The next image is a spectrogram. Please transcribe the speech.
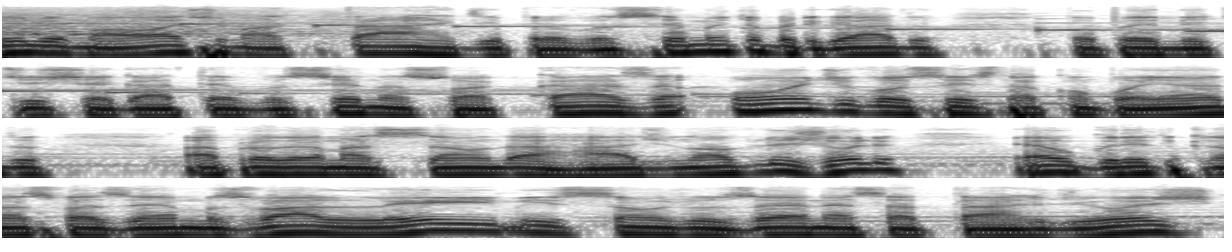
Júlio, uma ótima tarde para você. Muito obrigado por permitir chegar até você na sua casa, onde você está acompanhando a programação da Rádio 9 de Julho. É o grito que nós fazemos. Valei-me São José nessa tarde de hoje.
